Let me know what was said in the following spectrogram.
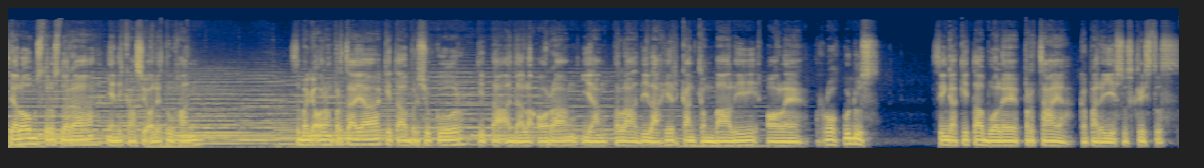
Shalom saudara-saudara yang dikasih oleh Tuhan. Sebagai orang percaya, kita bersyukur kita adalah orang yang telah dilahirkan kembali oleh Roh Kudus, sehingga kita boleh percaya kepada Yesus Kristus.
